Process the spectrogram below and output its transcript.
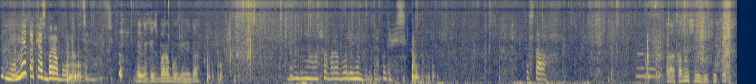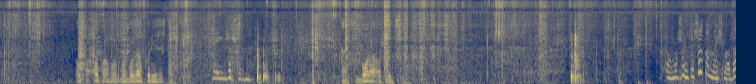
Ні, ми таке з році. Ми такі з бараболію, так? Да? Я думала, що бараболі не буде. Подивись. Це стара. Так, а ну слідуючий корч. Опа, опа, бо, бо, бо зараз поріжеш так. Я її вже шурну. Так, бора отлично. Машунь, ти що там знайшла, да?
